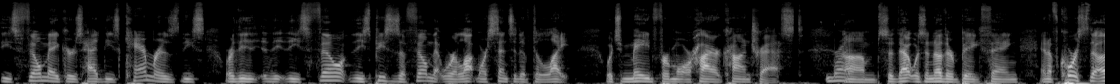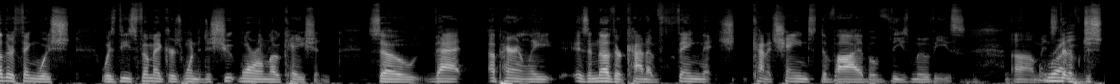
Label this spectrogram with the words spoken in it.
these filmmakers had these cameras, these or the, the, these film these pieces of film that were a lot more sensitive to light, which made for more higher contrast. Right. Um, so that was another big thing, and of course the other thing was was these filmmakers wanted to shoot more on location. So that apparently is another kind of thing that ch- kind of changed the vibe of these movies um, instead of just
